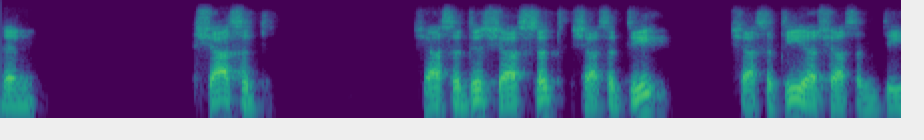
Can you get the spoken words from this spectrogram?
देन शासत। शासत शासत, शासती शासती और शासती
